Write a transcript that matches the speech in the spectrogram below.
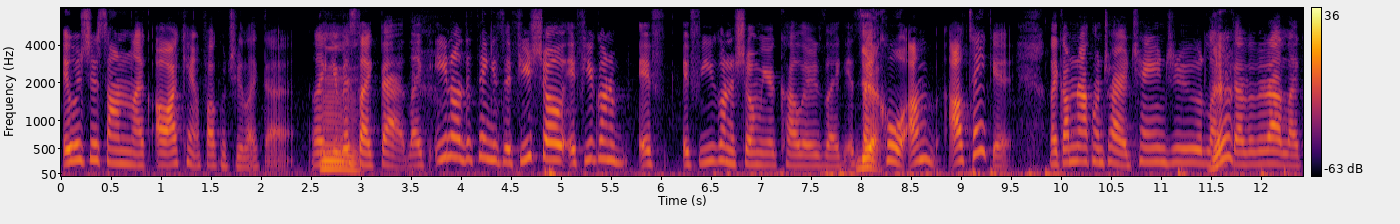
It was just on like, oh, I can't fuck with you like that. Like if it's Mm. like that, like you know, the thing is, if you show, if you're gonna, if if you're gonna show me your colors, like it's Yeah. like cool, I'm, I'll take it. Like I'm not gonna try to change you, like Yeah. da da da da. Like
